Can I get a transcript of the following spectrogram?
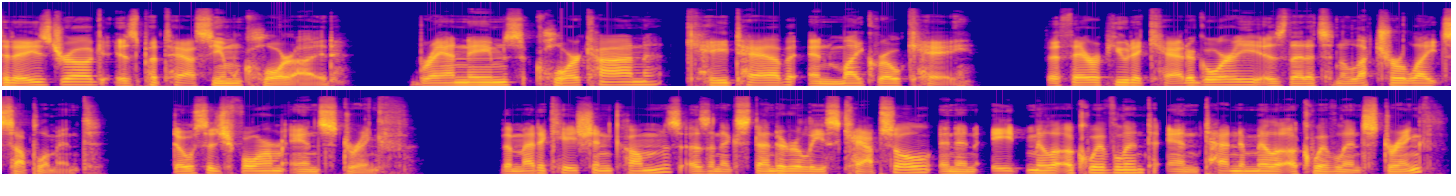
Today's drug is potassium chloride. Brand names Klor-Con, K-Tab, and Micro K. The therapeutic category is that it's an electrolyte supplement. Dosage form and strength. The medication comes as an extended release capsule in an 8 milli equivalent and 10 milli equivalent strength.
